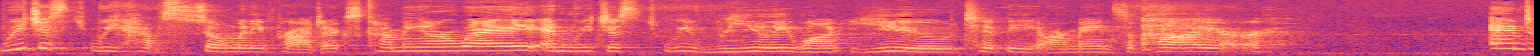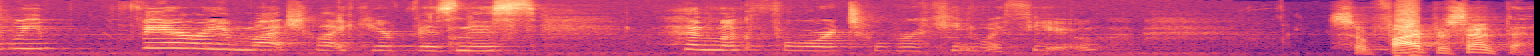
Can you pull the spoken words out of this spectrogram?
We just we have so many projects coming our way and we just we really want you to be our main supplier. And we very much like your business and look forward to working with you. So 5% then.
